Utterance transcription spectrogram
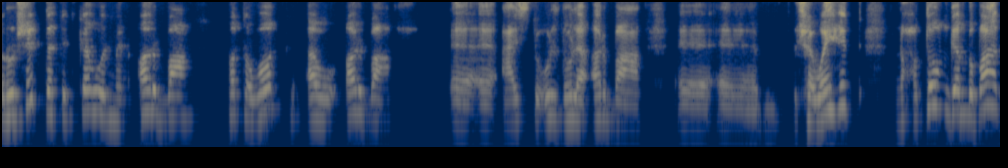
روشتة تتكون من أربع خطوات أو أربع عايز تقول دول أربع شواهد نحطهم جنب بعض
